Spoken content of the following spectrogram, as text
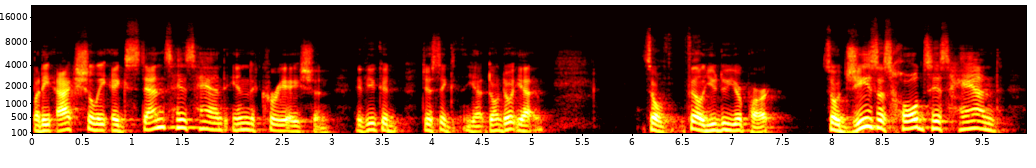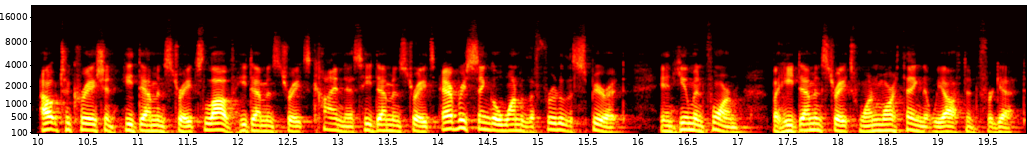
but he actually extends his hand into creation if you could just, yeah, don't do it yet. So, Phil, you do your part. So, Jesus holds his hand out to creation. He demonstrates love, he demonstrates kindness, he demonstrates every single one of the fruit of the Spirit in human form. But he demonstrates one more thing that we often forget.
